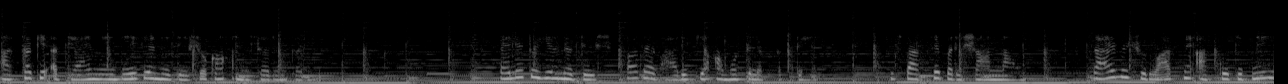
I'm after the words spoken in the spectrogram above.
आस्था के अध्याय में दिए गए निर्देशों का अनुसरण करें। पहले तो यह निर्देश अव्यवहारिक या अमूर्त लग सकते हैं। इस बात से परेशान ना हो। चाहे वे शुरुआत में आपको कितने ही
